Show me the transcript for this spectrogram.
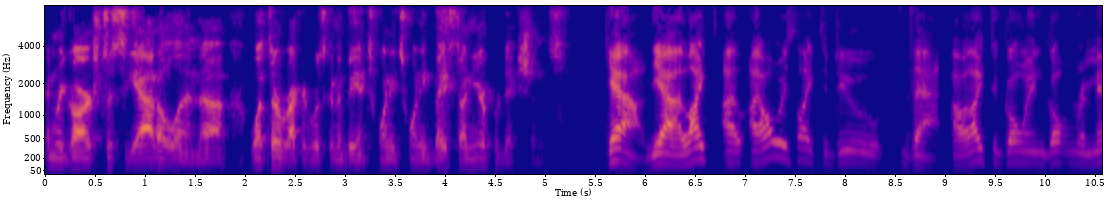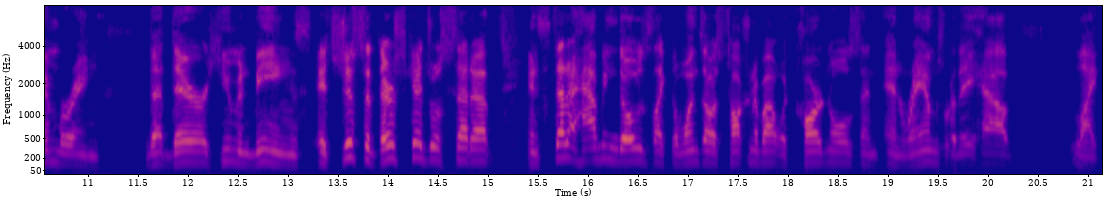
in regards to Seattle and uh, what their record was going to be in 2020 based on your predictions. Yeah, yeah, I like I, I always like to do that. I like to go in, go remembering that they're human beings. It's just that their schedule's set up instead of having those like the ones I was talking about with Cardinals and, and Rams where they have like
